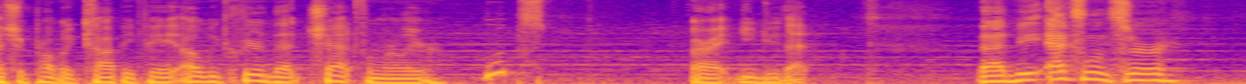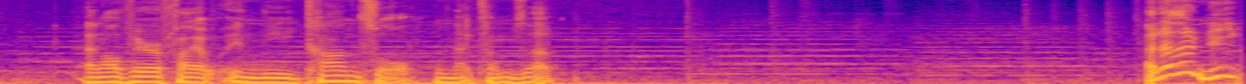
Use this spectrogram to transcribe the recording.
I should probably copy paste. Oh, we cleared that chat from earlier. Whoops. All right, you do that. That'd be excellent, sir. And I'll verify it in the console when that comes up. Another new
